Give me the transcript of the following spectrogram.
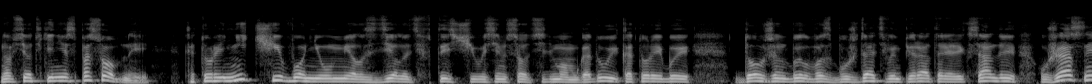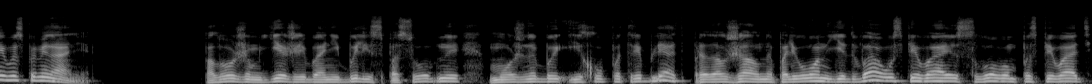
но все-таки неспособный, который ничего не умел сделать в 1807 году и который бы должен был возбуждать в императоре Александре ужасные воспоминания. Положим, ежели бы они были способны, можно бы их употреблять, продолжал Наполеон, едва успевая словом поспевать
